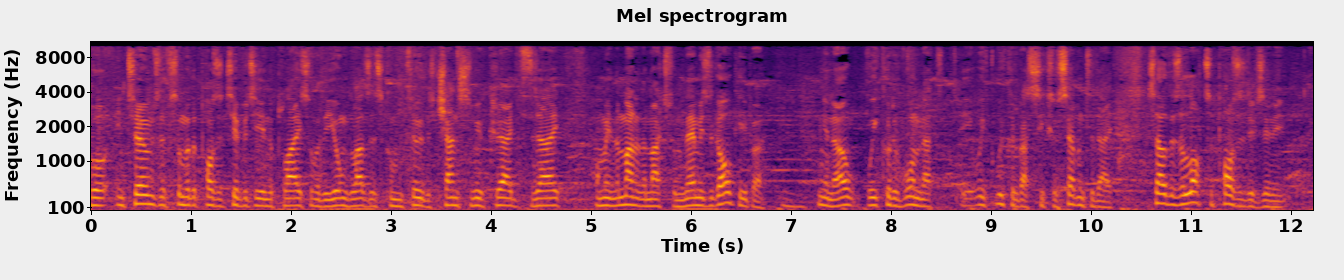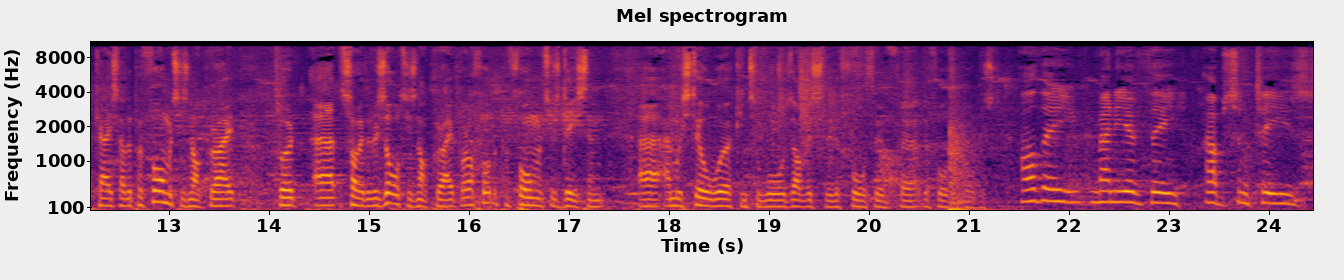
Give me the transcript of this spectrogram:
But in terms of some of the positivity in the play, some of the young lads that's come through, the chances we've created today, I mean, the man of the match from them is the goalkeeper. Mm. You know, we could have won that. We, we could have had six or seven today. So there's a lots of positives in it. Okay, so the performance is not great, but uh, sorry, the result is not great. But I thought the performance was decent, uh, and we're still working towards obviously the fourth of uh, the fourth of August. Are there many of the absentees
